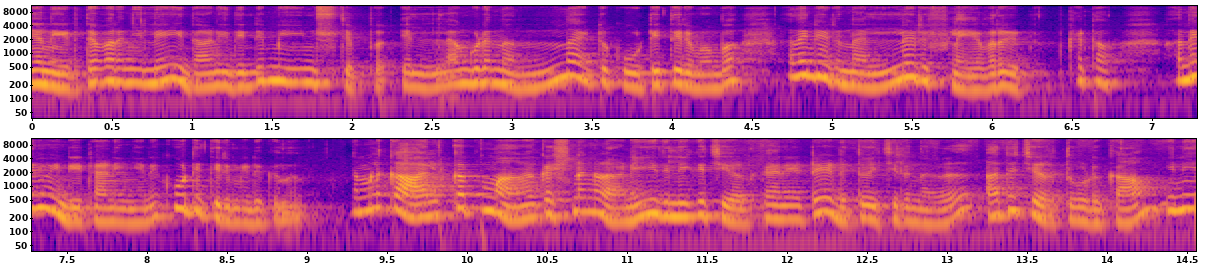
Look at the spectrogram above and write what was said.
ഞാൻ നേരത്തെ പറഞ്ഞില്ലേ ഇതാണ് ഇതിന്റെ മെയിൻ സ്റ്റെപ്പ് എല്ലാം കൂടെ നന്നായിട്ട് കൂട്ടിത്തിരുമുമ്പോൾ അതിന്റെ ഒരു നല്ലൊരു ഫ്ലേവർ കിട്ടും കേട്ടോ. അതിന് വേണ്ടിയിട്ടാണ് ഇങ്ങനെ കൂട്ടിത്തിരുമെടുക്കുന്നത് നമ്മൾ കാൽ കപ്പ് മാങ്ങ കഷ്ണങ്ങളാണ് ഇതിലേക്ക് ചേർക്കാനായിട്ട് എടുത്തു വെച്ചിരുന്നത്. അത് ചേർത്ത് കൊടുക്കാം. ഇനി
